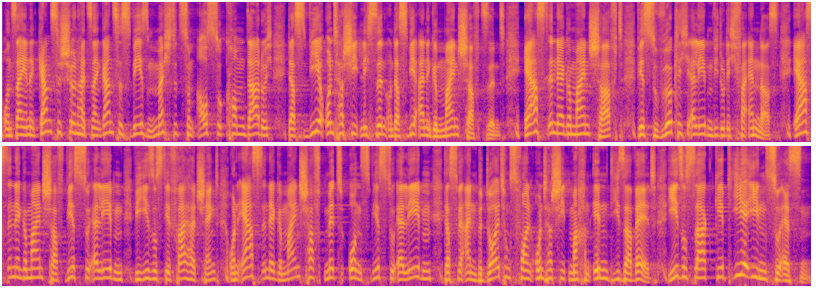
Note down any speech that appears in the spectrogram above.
Und seine ganze Schönheit, sein ganzes Wesen möchte zum Ausdruck kommen dadurch, dass wir unterschiedlich sind und dass wir eine Gemeinschaft sind. Erst in der Gemeinschaft wirst du wirklich erleben, wie du dich veränderst. Erst in der Gemeinschaft wirst du erleben, wie Jesus dir Freiheit schenkt. Und erst in der Gemeinschaft mit uns wirst du erleben, dass wir einen bedeutungsvollen Unterschied machen in dieser Welt. Jesus sagt, gebt ihr ihnen zu essen.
